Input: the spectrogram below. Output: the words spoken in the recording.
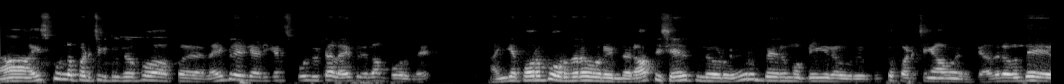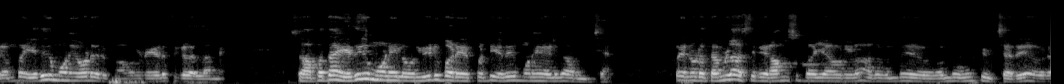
நான் ஹைஸ்கூல்ல படிச்சுக்கிட்டு இருக்கிறப்போ அப்ப லைப்ரரி அடிக்கடி ஸ்கூல் விட்டா லைப்ரரி தான் போறது. அங்க போறப்போ ஒரு தடவை ஒரு இந்த ராப்பி சேதுப்பிள்ளையோட ஊரும் பேரும் அப்படிங்கிற ஒரு புக்கு படிச்சுங்காவும் இருக்கு. அதுல வந்து ரொம்ப எதுகுமோனையோட இருக்கும் அவரோட எழுத்துக்கள் எல்லாமே. ஸோ அப்பதான் எதுகுமோனையில ஒரு ஈடுபாடு ஏற்பட்டு எதுகுமோனையை எழுத ஆரம்பிச்சேன். இப்போ என்னோட தமிழாசிரியர் ராமசுப்பையா அவர்களும் அதை வந்து ரொம்ப ஊக்குவிச்சாரு. அவர்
